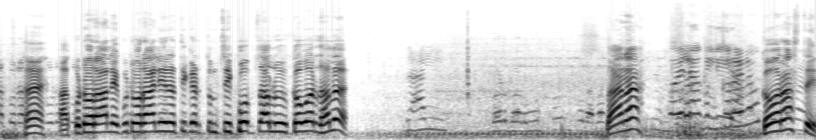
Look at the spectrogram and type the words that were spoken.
हा कुठवर आले कुठवर आले रे तिकडे तुमची कोप चालू कवर झालं? ना? ना. कवर असते.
